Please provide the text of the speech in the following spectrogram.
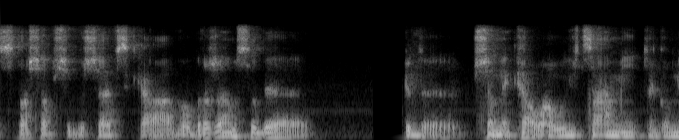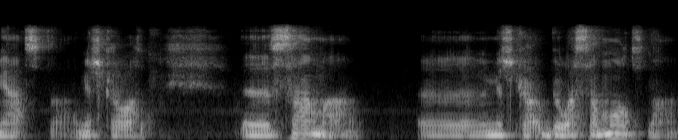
Stasza Przybyszewska, wyobrażałem sobie, kiedy przemykała ulicami tego miasta, mieszkała sama, mieszka, była samotna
